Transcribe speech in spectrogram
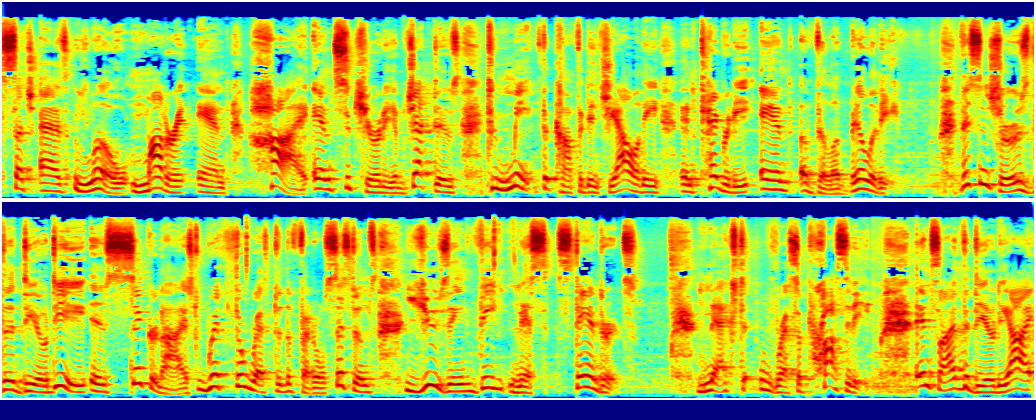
such as low, moderate, and high, and security objectives to meet the confidentiality, integrity, and availability. This ensures the DoD is synchronized with the rest of the federal systems using the NIST standards. Next, reciprocity inside the DoDI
